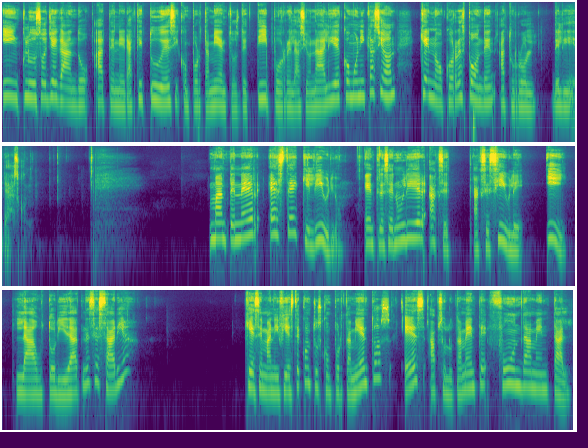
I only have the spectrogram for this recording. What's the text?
incluso llegando a tener actitudes y comportamientos de tipo relacional y de comunicación que no corresponden a tu rol de liderazgo. Mantener este equilibrio entre ser un líder accesible y la autoridad necesaria que se manifieste con tus comportamientos es absolutamente fundamental.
